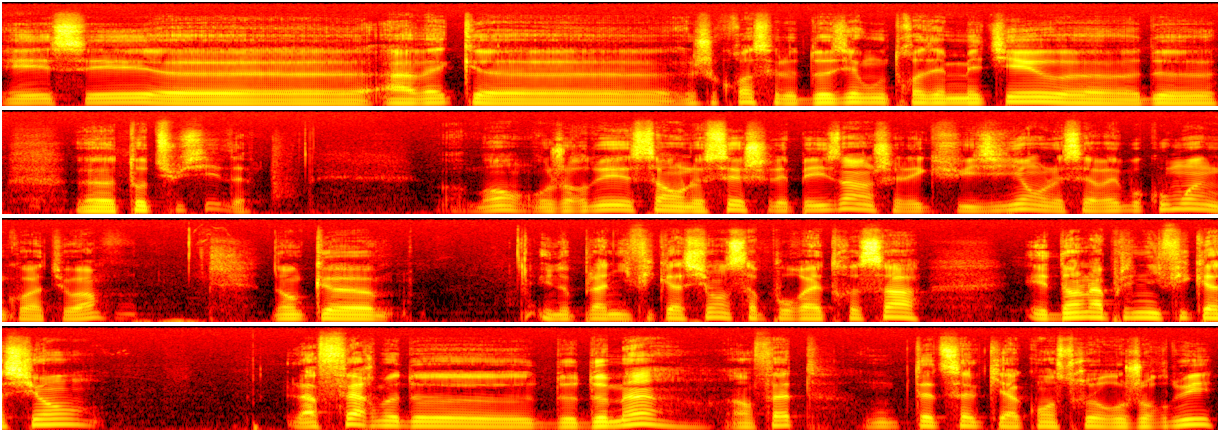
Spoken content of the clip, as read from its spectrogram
et c'est euh, avec, je crois, c'est le deuxième ou troisième métier de taux de suicide. Bon, aujourd'hui, ça, on le sait chez les paysans, chez les cuisiniers, on le savait beaucoup moins, quoi, tu vois. Donc, euh, une planification, ça pourrait être ça. Et dans la planification, la ferme de, de demain, en fait, ou peut-être celle qui a construire aujourd'hui,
